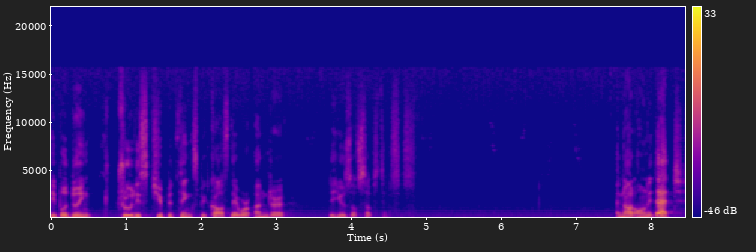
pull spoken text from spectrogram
people doing truly stupid things because they were under the use of substances. And not only that,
